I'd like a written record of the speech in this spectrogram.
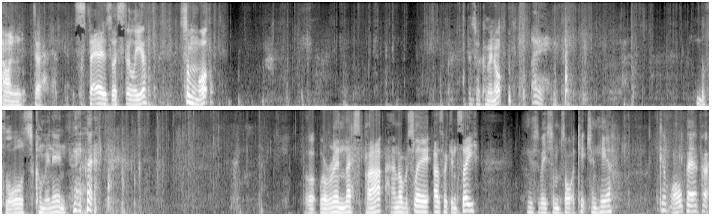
And the stairs are still here, somewhat. And we're coming up, hey. the floor's coming in. But we're in this part, and obviously, as we can see, used to be some sort of kitchen here. Look at wallpaper.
